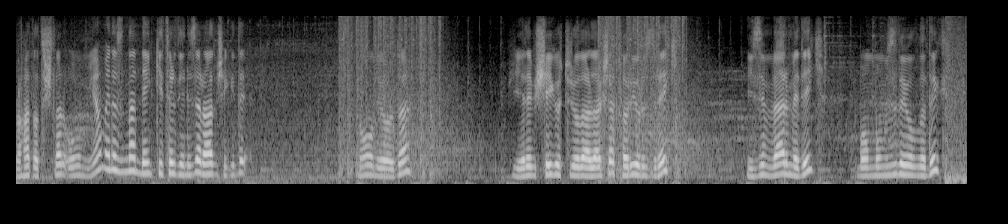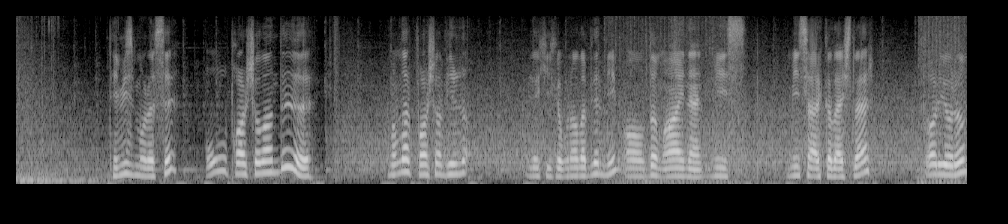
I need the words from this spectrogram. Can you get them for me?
rahat atışlar olmuyor ama en azından denk getirdiğinizde rahat bir şekilde ne oluyor orada? Bir yere bir şey götürüyorlardı arkadaşlar. Tarıyoruz direkt. İzin vermedik. Bombamızı da yolladık. Temiz mi orası? Oo parçalandı. Adamlar parçalan birini bir dakika bunu alabilir miyim? Aldım aynen mis. Mis arkadaşlar. Arıyorum.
